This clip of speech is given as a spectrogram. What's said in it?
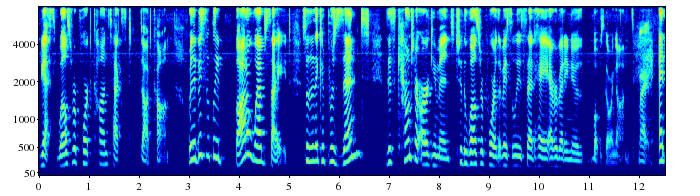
Yes, WellsReportContext.com, where they basically bought a website so that they could present this counter argument to the Wells report that basically said, hey, everybody knew what was going on. Right. And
